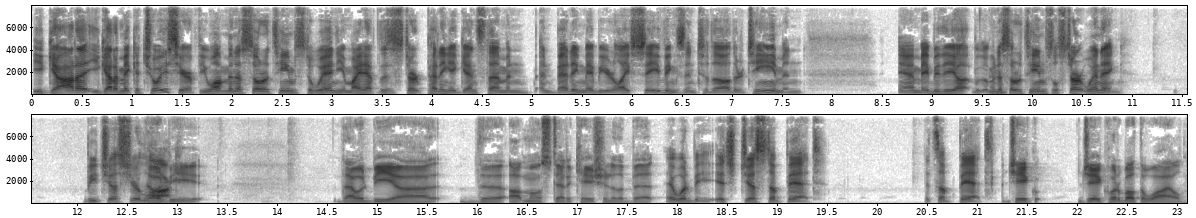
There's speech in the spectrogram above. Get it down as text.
you gotta you gotta make a choice here. If you want Minnesota teams to win, you might have to just start betting against them and, and betting maybe your life savings into the other team, and and maybe the uh, Minnesota teams will start winning. Be just your that luck. would be that would be uh, the utmost dedication to the bit. It would be. It's just a bit. It's a bit. Jake, Jake, what about the Wild?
